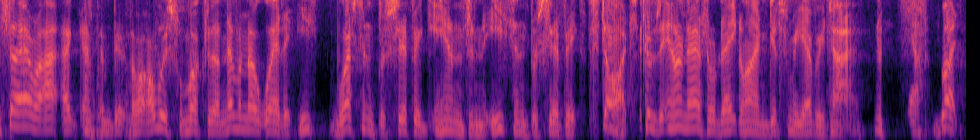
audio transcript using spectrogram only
So I, I, I always look because I never know where the East, Western Pacific ends and the Eastern Pacific starts because the international date line gets me every time. Yeah. but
